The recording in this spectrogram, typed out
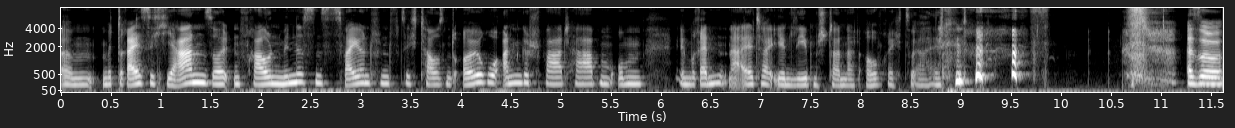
ähm, mit 30 Jahren sollten Frauen mindestens 52.000 Euro angespart haben, um im Rentenalter ihren Lebensstandard aufrechtzuerhalten. also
